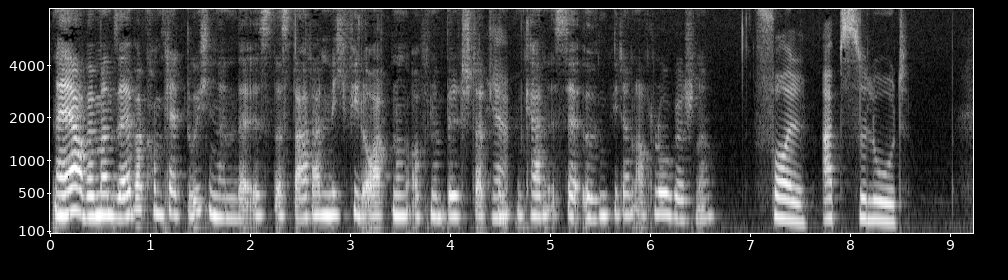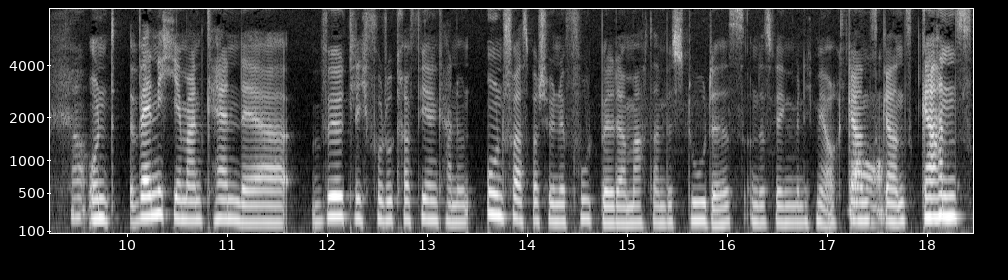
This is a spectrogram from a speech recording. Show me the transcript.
naja, wenn man selber komplett durcheinander ist, dass da dann nicht viel Ordnung auf einem Bild stattfinden ja. kann, ist ja irgendwie dann auch logisch, ne? Voll, absolut. Ja. Und wenn ich jemanden kenne, der wirklich fotografieren kann und unfassbar schöne Foodbilder macht, dann bist du das. Und deswegen bin ich mir auch ganz, oh. ganz, ganz,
